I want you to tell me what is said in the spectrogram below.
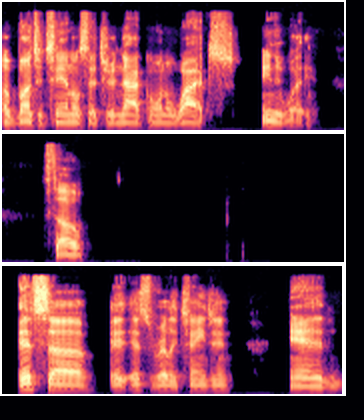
a bunch of channels that you're not going to watch anyway. So it's uh it, it's really changing and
